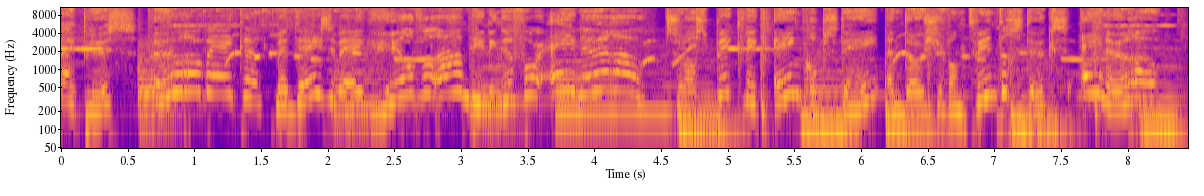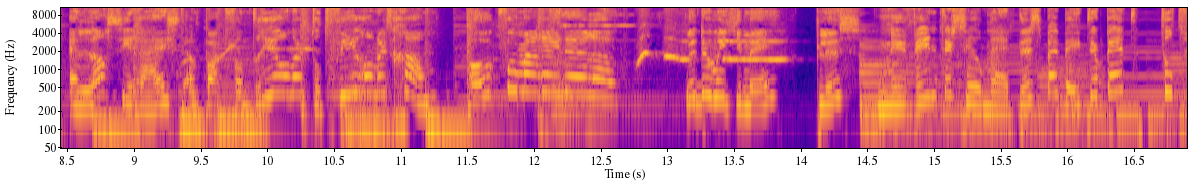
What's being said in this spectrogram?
Bij Plus, Euroweken. Met deze week heel veel aanbiedingen voor 1 euro. Zoals Pickwick 1 kop thee, een doosje van 20 stuks, 1 euro. En Lassie rijst, een pak van 300 tot 400 gram, ook voor maar 1 euro. We doen het je mee. Plus, nu Wintersale Madness bij Beter Bed. Tot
